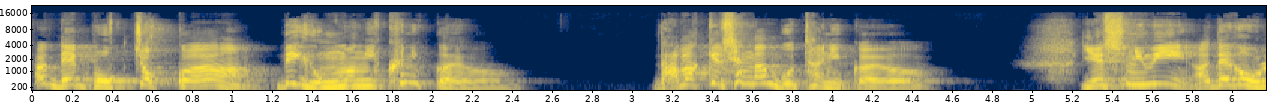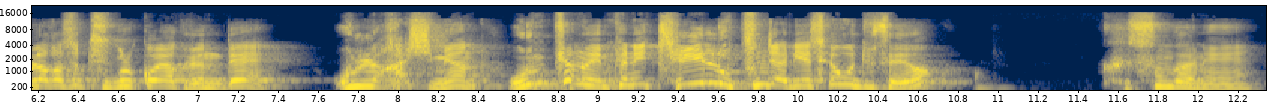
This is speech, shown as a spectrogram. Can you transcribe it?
아, 내 목적과 내 욕망이 크니까요. 나밖에 생각 못 하니까요. 예수님이 아, 내가 올라가서 죽을 거야 그런데 올라가시면 오른편 왼편에 제일 높은 자리에 세워주세요. 그 순간에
